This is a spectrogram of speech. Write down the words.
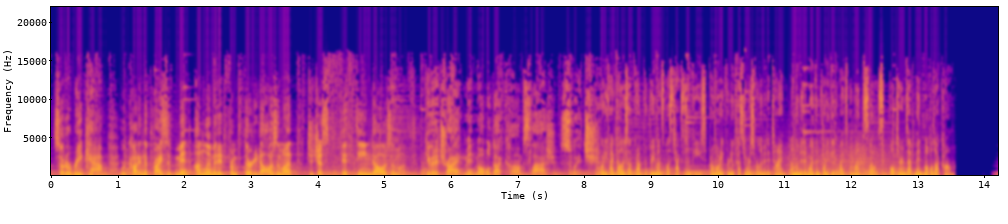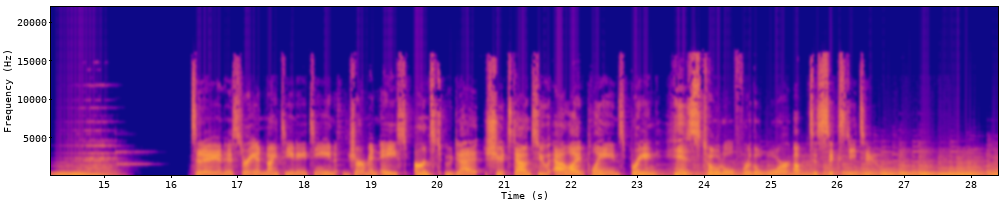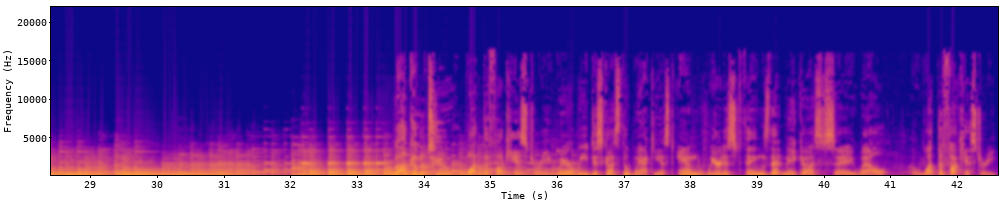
F- So to recap, we're cutting the price of Mint Unlimited from $30 a month to just $15 a month. Give it a try at mintmobile.com slash switch. $45 upfront for three months plus taxes and fees. Promo rate for new customers for limited time. Unlimited more than 40 gigabytes per month. Slows. Full terms at mintmobile.com. Today in history, in 1918, German ace Ernst Udet shoots down two Allied planes, bringing his total for the war up to 62. Welcome to What the Fuck History, where we discuss the wackiest and weirdest things that make us say, well, what the fuck history.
